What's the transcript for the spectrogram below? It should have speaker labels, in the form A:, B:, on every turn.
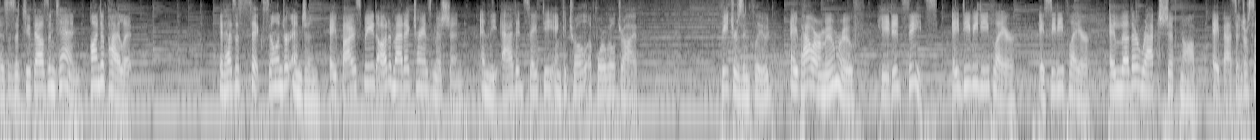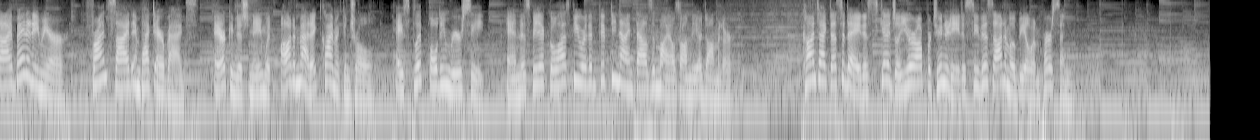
A: This is a 2010 Honda Pilot. It has a six-cylinder engine, a five-speed automatic transmission, and the added safety and control of four-wheel drive. Features include a power moonroof, heated seats, a DVD player, a CD player, a leather-wrapped shift knob, a passenger side vanity mirror, front side impact airbags, air conditioning with automatic climate control, a split folding rear seat, and this vehicle has fewer than 59,000 miles on the odometer. Contact us today to schedule your opportunity to see this automobile in person.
